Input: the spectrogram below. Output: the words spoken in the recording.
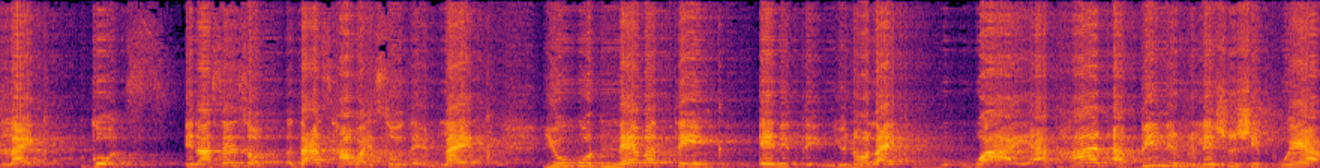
like goals in a sense of that's how I saw them. Like you would never think anything you know like why? I've had I've been in relationship where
